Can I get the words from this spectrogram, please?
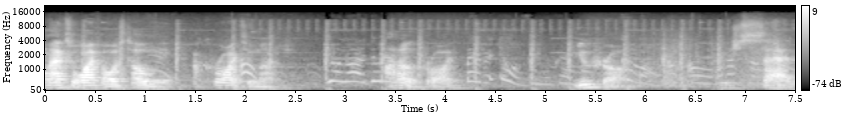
my ex-wife always told me I cry too much. I don't cry. You cry. I'm just sad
